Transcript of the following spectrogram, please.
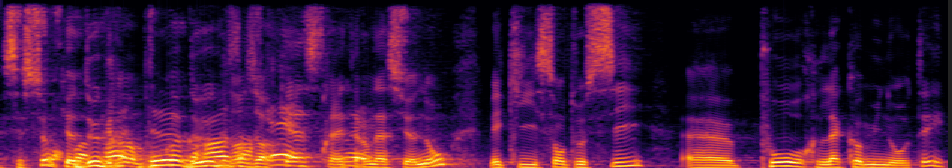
c'est sûr qu'il y a deux, grands, deux grands, orchestres, internationaux, mais qui sont aussi euh, pour la communauté.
